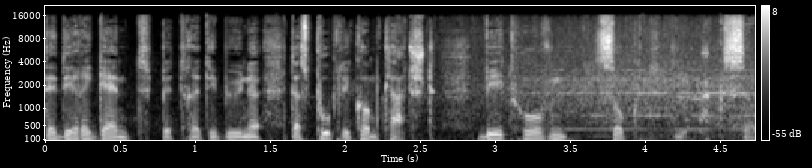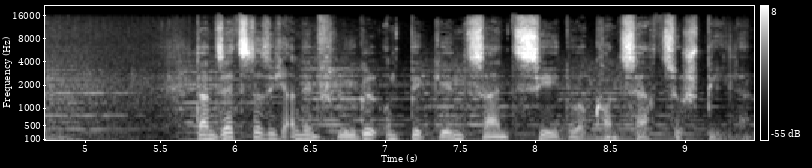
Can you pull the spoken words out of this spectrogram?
Der Dirigent betritt die Bühne, das Publikum klatscht. Beethoven zuckt die Achseln. Dann setzt er sich an den Flügel und beginnt sein C-Dur-Konzert zu spielen.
